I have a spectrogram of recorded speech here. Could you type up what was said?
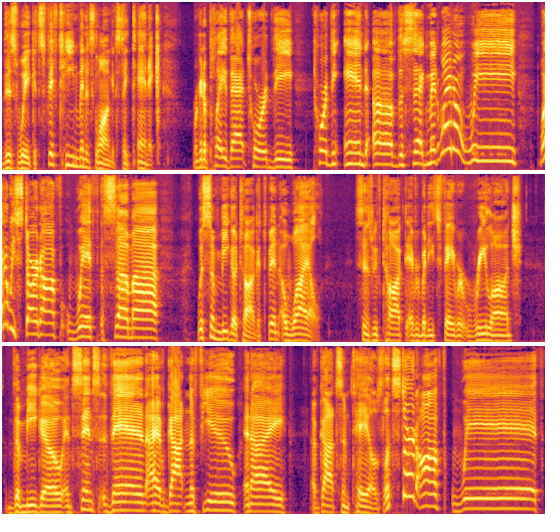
this week. It's 15 minutes long. It's Titanic. We're gonna play that toward the toward the end of the segment. Why don't we why don't we start off with some uh with some Mego talk? It's been a while since we've talked everybody's favorite relaunch, the Mego, and since then I have gotten a few and I I've got some tales. Let's start off with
